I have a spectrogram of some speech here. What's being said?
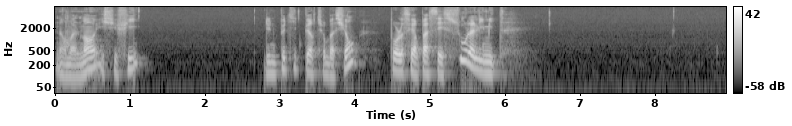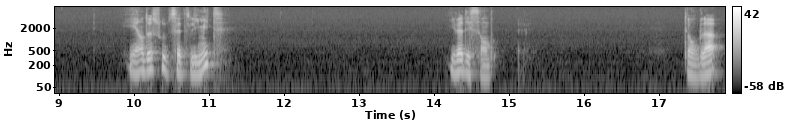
Normalement, il suffit d'une petite perturbation pour le faire passer sous la limite. Et en dessous de cette limite, il va descendre. Donc là,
